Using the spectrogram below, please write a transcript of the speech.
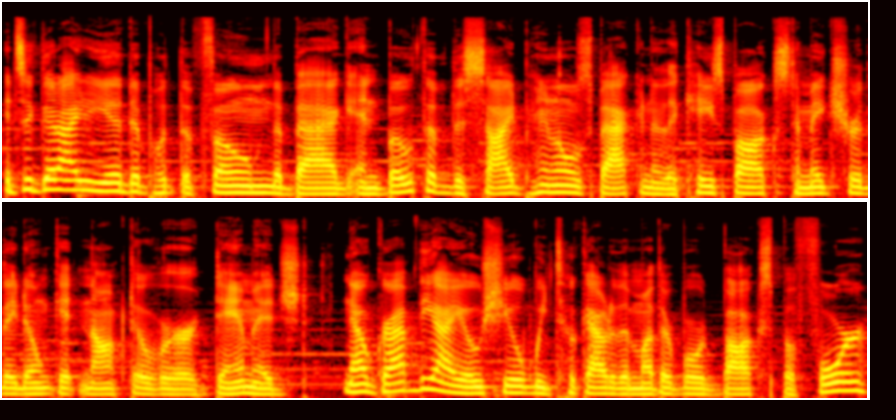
It's a good idea to put the foam, the bag, and both of the side panels back into the case box to make sure they don't get knocked over or damaged. Now grab the IO shield we took out of the motherboard box before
